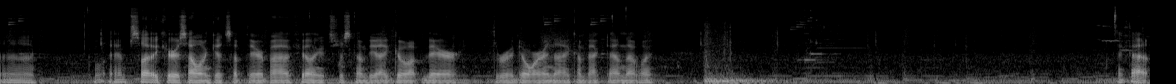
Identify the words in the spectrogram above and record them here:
Uh, well, I'm slightly curious how one gets up there, but I have a feeling it's just going to be I go up there through a door and then I come back down that way. Like that.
